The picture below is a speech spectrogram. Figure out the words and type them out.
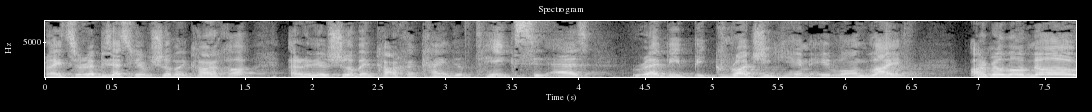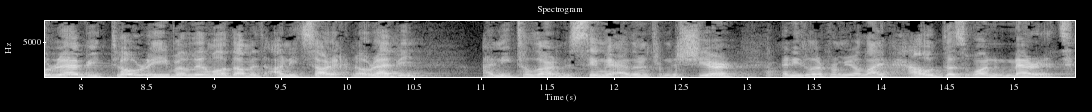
right? So Rebbe's asking Rabbi Shimon Karcha, and Rabbi Shimon Karcha kind of takes it as Rebbe begrudging him a long life. Amarlo, no, Rebbe, Torah anitzarich. No, Rebbe. I need to learn. The same way I learned from the shir, I need to learn from your life. How does one merit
